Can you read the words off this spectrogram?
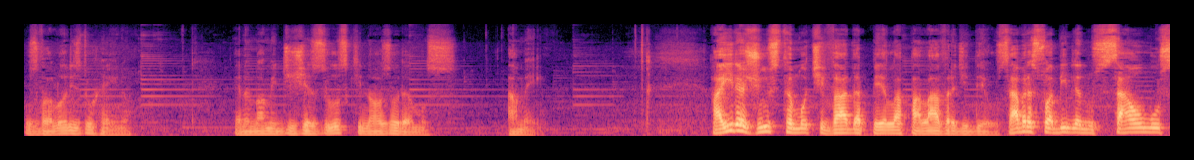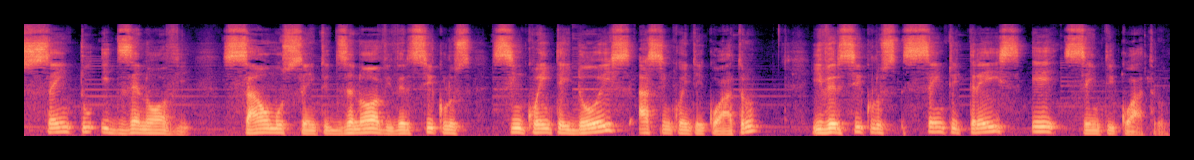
os valores do reino. É no nome de Jesus que nós oramos. Amém. A ira justa motivada pela palavra de Deus. Abra sua Bíblia no Salmo 119 Salmo 119, versículos 52 a 54 e versículos 103 e 104.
